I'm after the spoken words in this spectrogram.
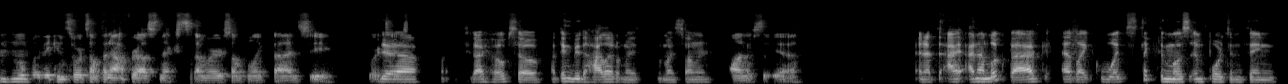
Mhm. hopefully they can sort something out for us next summer or something like that and see where it takes. Yeah, dude, I hope so. I think it'd be the highlight of my my summer. honestly, yeah. And I, I and I look back at like what's like the most important thing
